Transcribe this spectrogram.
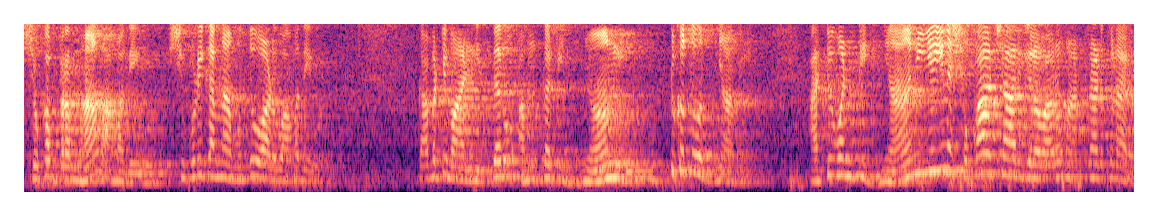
శుకబ్రహ్మ వామదేవుడు. శుకుడి కన్నా ముందు వాడు వామదేవుడు. కాబట్టి వాళ్ళిద్దరూ అంతటి జ్ఞానులు. పుట్టుకతో జ్ఞానులు అటువంటి జ్ఞాని అయిన శుకాచార్యుల వారు మాట్లాడుతున్నారు.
